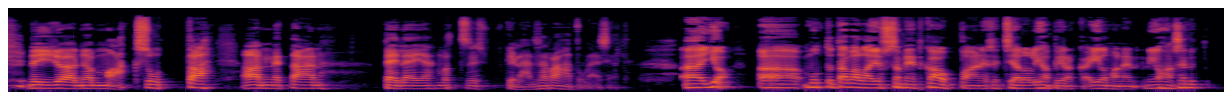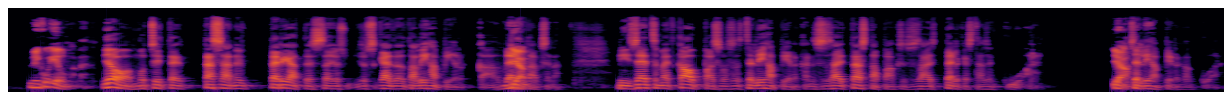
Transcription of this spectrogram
niin joo, no maksutta annetaan pelejä, mutta siis kyllähän se raha tulee sieltä. uh, joo, uh, mutta tavallaan jos sä meet kauppaan ja sitten siellä on lihapiirakka ilmanen, niin onhan se nyt niinku ilmanen. Joo, mutta sitten tässä nyt periaatteessa, jos, jos käytetään lihapiirakkaa vertauksena, niin se, että sä menet kauppaan, sä ostat sen lihapiirakka, niin sä sait tässä tapauksessa sä saisit pelkästään sen kuoren. Ja. se lihapirkan kuori.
